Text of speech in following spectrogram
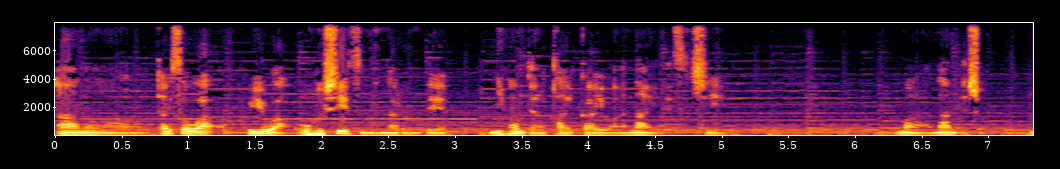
あの、体操は冬はオフシーズンになるんで、日本での大会はないですし、まあ、なんでしょう。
